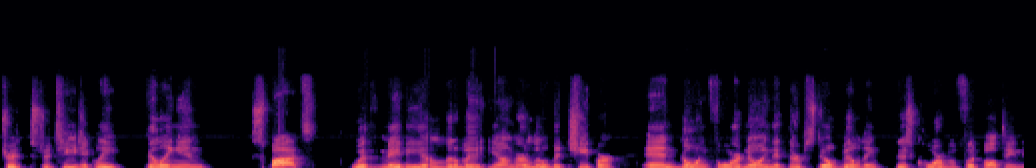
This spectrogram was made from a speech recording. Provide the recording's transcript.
tr- strategically filling in spots with maybe a little bit younger, a little bit cheaper, and going forward, knowing that they're still building this core of a football team.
